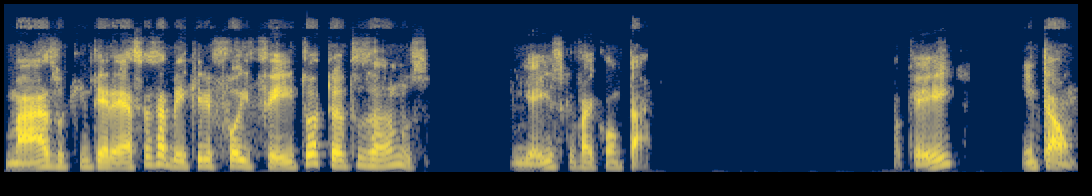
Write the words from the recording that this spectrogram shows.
mas o que interessa é saber que ele foi feito há tantos anos. E é isso que vai contar. Ok? Então,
